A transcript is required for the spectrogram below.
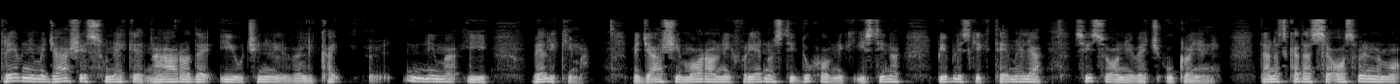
Drevni međaši su neke narode i učinili velikanima i velikima. Međaši moralnih vrijednosti, duhovnih istina, biblijskih temelja, svi su oni već uklonjeni. Danas kada se osvrnemo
